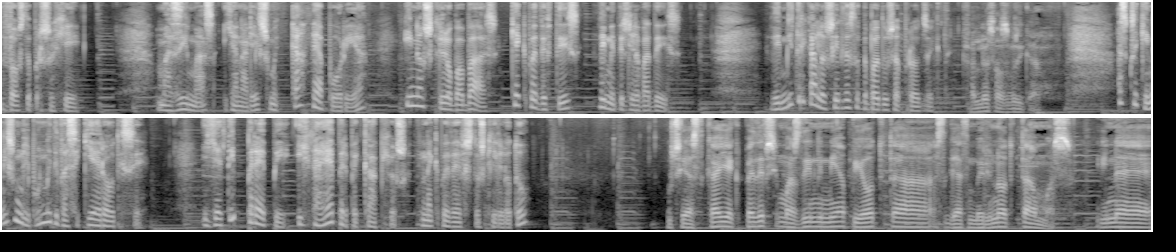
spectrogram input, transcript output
δώστε προσοχή. Μαζί μας για να λύσουμε κάθε απορία είναι ο σκυλομπαμπάς και εκπαιδευτής Δημήτρης Λεβαντής. Δημήτρη, καλώς ήρθες στο The Παντούσα Project. Καλώς σας βρήκα. Ας ξεκινήσουμε λοιπόν με τη βασική ερώτηση. Γιατί πρέπει ή θα έπρεπε κάποιος να εκπαιδεύσει το σκύλο του; Ουσιαστικά η εκπαίδευση μας δίνει μια ποιότητα στην καθημερινότητά μας. Είναι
